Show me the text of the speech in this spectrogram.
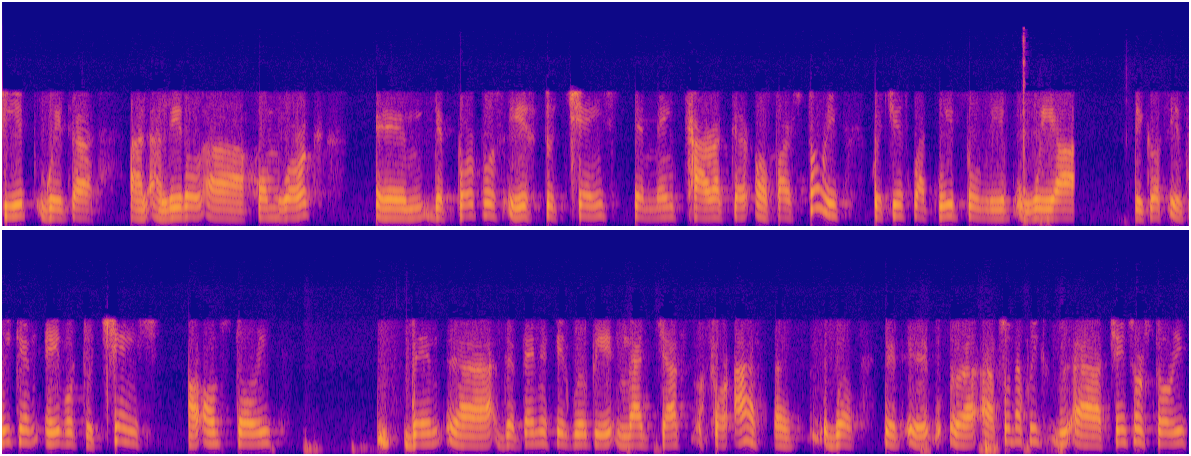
tip with a, a, a little uh, homework. And the purpose is to change the main character of our story, which is what we believe we are. Because if we can able to change our own story, then uh, the benefit will be not just for us, uh, well, it, uh, as soon as we uh, change our story,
